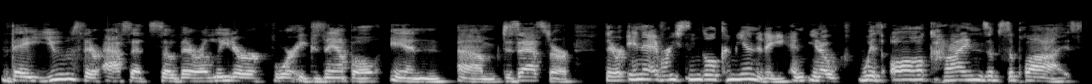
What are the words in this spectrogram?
They use their assets. So they're a leader, for example, in um, disaster. They're in every single community and, you know, with all kinds of supplies.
